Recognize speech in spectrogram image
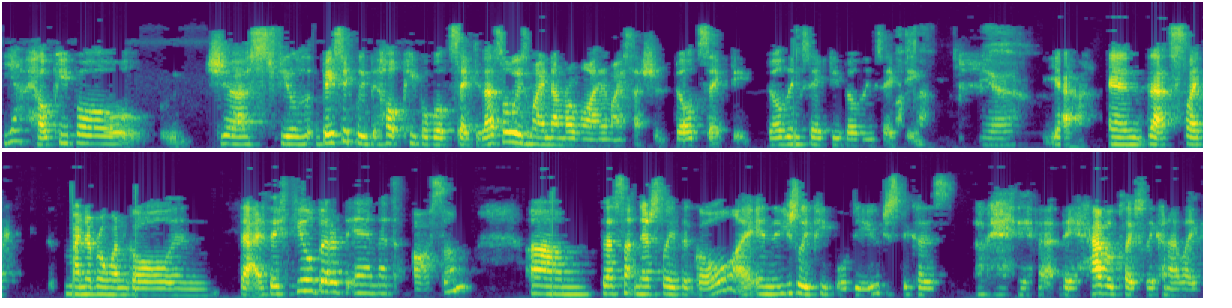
yeah help people just feel basically help people build safety that's always my number one in my session build safety building safety building safety Yeah. yeah and that's like my number one goal and that if they feel better at the end that's awesome um, that's not necessarily the goal I, and usually people do just because okay they have, they have a place where they kind of like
